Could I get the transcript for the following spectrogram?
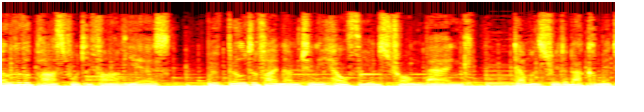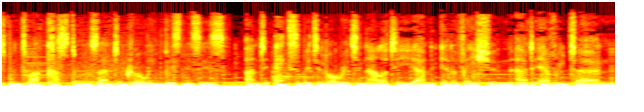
over the past 45 years. We've built a financially healthy and strong bank, demonstrated our commitment to our customers and to growing businesses, and exhibited originality and innovation at every turn.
